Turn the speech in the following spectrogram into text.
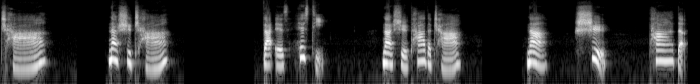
茶。那是茶。 That is his tea. 那是他的茶。那是他的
